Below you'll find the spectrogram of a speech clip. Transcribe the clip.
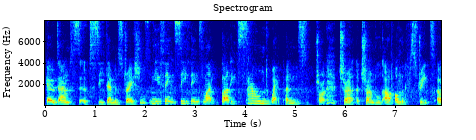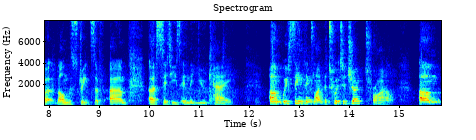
go down to, to, see demonstrations, and you think see things like bloody sound weapons tr- tr- trundled up on the streets uh, on the streets of um, uh, cities in the UK. Um, we've seen things like the Twitter joke trial. Um,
